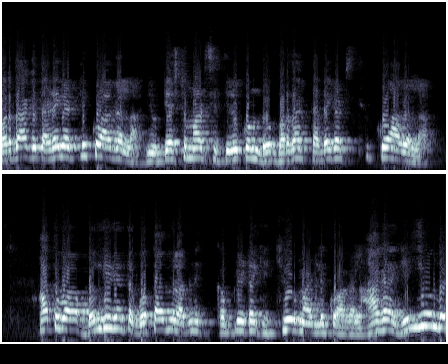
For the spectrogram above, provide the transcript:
ಬರ್ದಾಗ ತಡೆಗಟ್ಟಲಿಕ್ಕೂ ಆಗಲ್ಲ. ನೀವು ಟೆಸ್ಟ್ ಮಾಡಿಸಿ ತಿಳ್ಕೊಂಡು ಬರ್ದಾಗ ತಡೆಗಟ್ಟಲಿಕ್ಕೂ ಆಗಲ್ಲ. ಅಥವಾ ಬಂದಿದೆ ಅಂತ ಗೊತ್ತಾದ್ಮೇಲೆ ಅದನ್ನ ಕಂಪ್ಲೀಟ್ ಆಗಿ ಕ್ಯೂರ್ ಮಾಡ್ಲಿಕ್ಕೂ ಆಗಲ್ಲ. ಹಾಗಾಗಿ ಈ ಒಂದು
